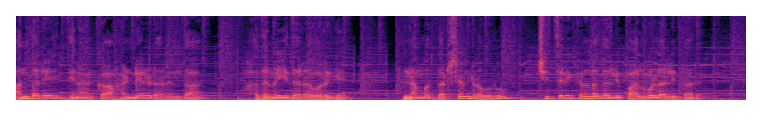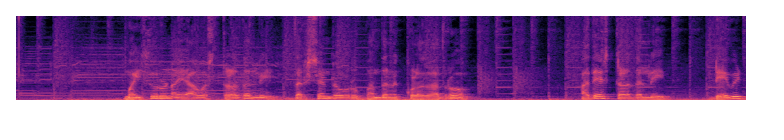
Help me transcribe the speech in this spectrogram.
ಅಂದರೆ ದಿನಾಂಕ ಹನ್ನೆರಡರಿಂದ ಹದಿನೈದರವರೆಗೆ. ನಮ್ಮ ದರ್ಶನ್ ರವರು ಚಿತ್ರೀಕರಣದಲ್ಲಿ ಪಾಲ್ಗೊಳ್ಳಲಿದ್ದಾರೆ. ಮೈಸೂರಿನ ಯಾವ ಸ್ಥಳದಲ್ಲಿ ದರ್ಶನ್ ರವರು ಬಂಧನಕ್ಕೊಳಗಾದರೋ, ಅದೇ ಸ್ಥಳದಲ್ಲಿ ಡೇವಿಡ್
